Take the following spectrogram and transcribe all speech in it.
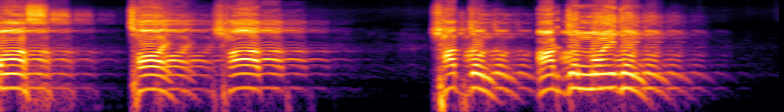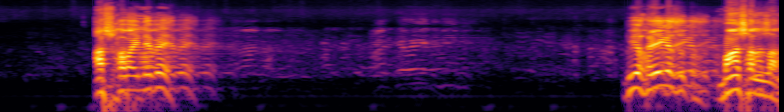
পাঁচ, ছয়, সাত, সাতজন, আটজন নয় জন আর সবাই নেবে? বিয়ে হয়ে গেছে তো? মাশাল্লাহ।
